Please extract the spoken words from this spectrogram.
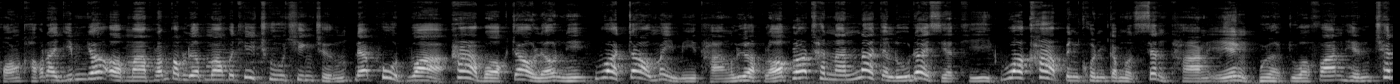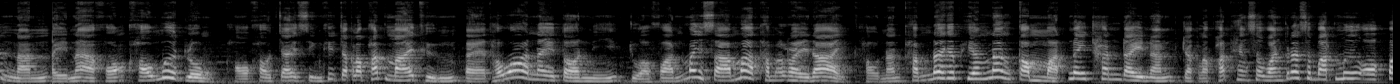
ของเขาก็ได้ยิ้มเยาะออกมาพร้อมกับเหลือบมองไปที่ชูชิงฉึง และพูดว่าข้าบอกเจ้าแล้วนี้ว่าเจ้าไม่มีทางเลือกหรอก เพราะฉะนั้นน่าจะรู้ได้เสียทีว่าข้าเป็นคนกำหนดเส้นทางเอง เมื่อจัวฟานเห็นเช่นนั้นใบหน้าของเขามืดลง เขาเข้าใจสิ่งที่จักรพรรดิหมายถึง แต่ทว่าในตอนนี้จั่วฟันไม่สามารถทำอะไรได้ เขานั้นทำได้แค่เพียงนั่งกำหมัดในทันใดนั้นจักรพรรดิแห่งสวรรค์ก็ได้สะบัดมือออกไป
